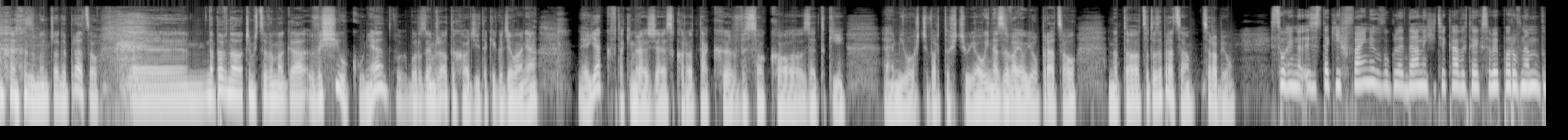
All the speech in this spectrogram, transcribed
zmęczony pracą. E, na pewno czymś, co wymaga wysiłku, nie? Bo rozumiem, że o to chodzi, takiego działania. Jak w takim razie, skoro tak wysoko Zetki e, miłość wartościują i nazywają ją pracą, no to co to za praca? Co robią? Słuchaj, no, z takich fajnych w ogóle danych i ciekawych, to jak sobie porównamy, bo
